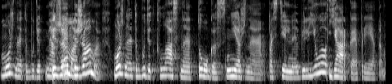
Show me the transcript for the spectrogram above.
Можно это будет мягкая пижама, пижама можно это будет классная тога, снежное постельное белье, яркое при этом.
